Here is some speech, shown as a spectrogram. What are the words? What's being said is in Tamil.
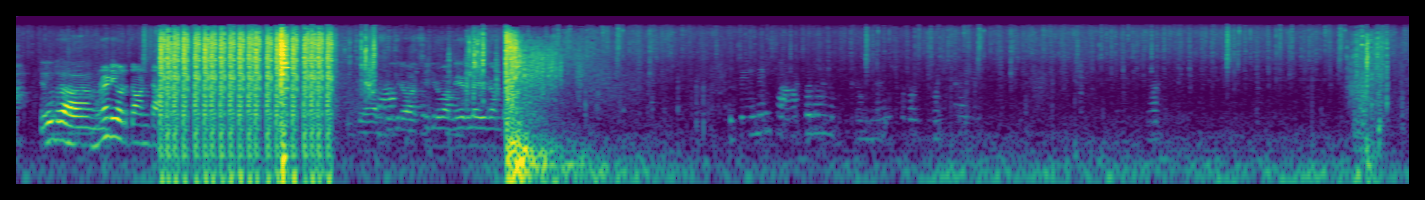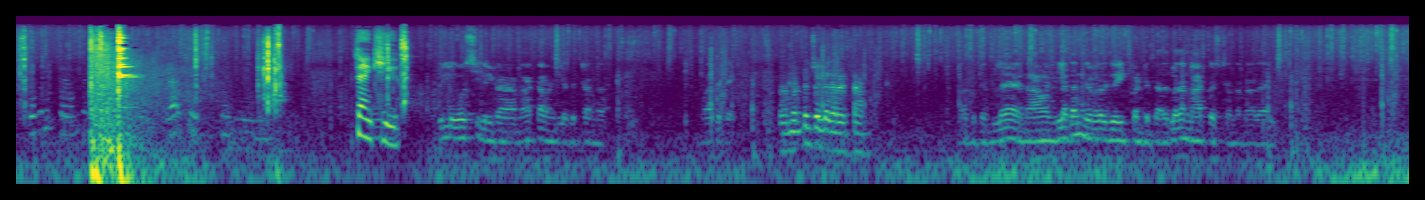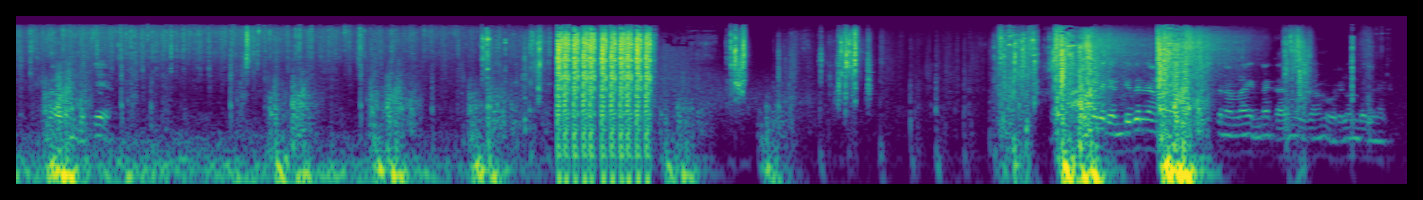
முன்னாடி ஒருத்தன் வந்துட்டான். சீக்கிரம் வா சீக்கிரம் வா. நேர்ல இருக்கான் பாரு Thank you. இல்ல யோசிக்கலடா நாக்காரங்களை திட்டான்டா. பார்த்துட்டேன் அது மட்டும் சொல்ல கரெக்டா. பார்த்துட்டேன்ல நான் அவங்கள தான் வெயிட் பண்ணிட்டு அதுக்குள்ள தான் நாக்கு வச்சுட்டு வந்தேன் அதான் அப்புறம் உடம்பு போச்சு ரெண்டு பேரும் நான் சுத்தினால என்ன கரும இருக்கான்னு ஒரு இளம் தெரியல எனக்கு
